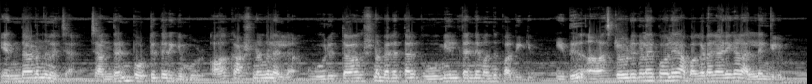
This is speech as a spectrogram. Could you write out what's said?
എന്താണെന്ന് വെച്ചാൽ ചന്ദ്രൻ പൊട്ടിത്തെറിക്കുമ്പോൾ ആ കഷ്ണങ്ങളെല്ലാം ഗുരുത്വാകർഷണ ബലത്താൽ ഭൂമിയിൽ തന്നെ വന്ന് പതിക്കും. ഇത് ആസ്ട്രോയിഡുകളെ പോലെ അപകടകാരികളല്ലെങ്കിലും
